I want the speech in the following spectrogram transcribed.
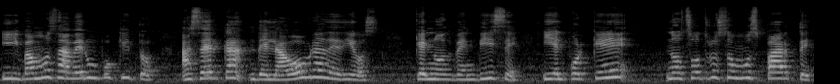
y vamos a ver un poquito acerca de la obra de Dios que nos bendice y el por qué nosotros somos parte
